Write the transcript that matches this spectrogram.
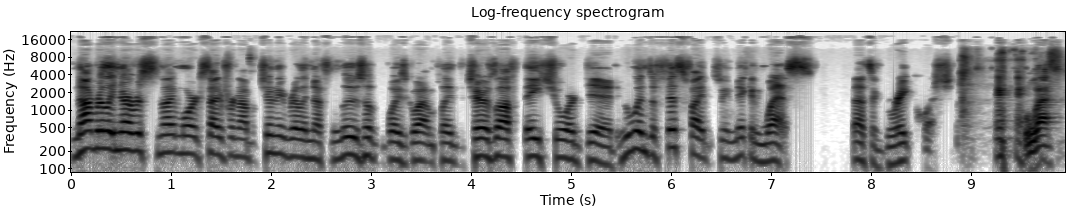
Not really nervous tonight. More excited for an opportunity. Really nothing to lose. Hope the boys go out and play the chairs off. They sure did. Who wins a fist fight between Mick and Wes? That's a great question. Wes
